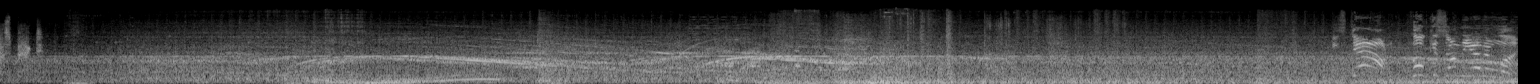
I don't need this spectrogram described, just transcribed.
suspect. He's down! Focus on the other one!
